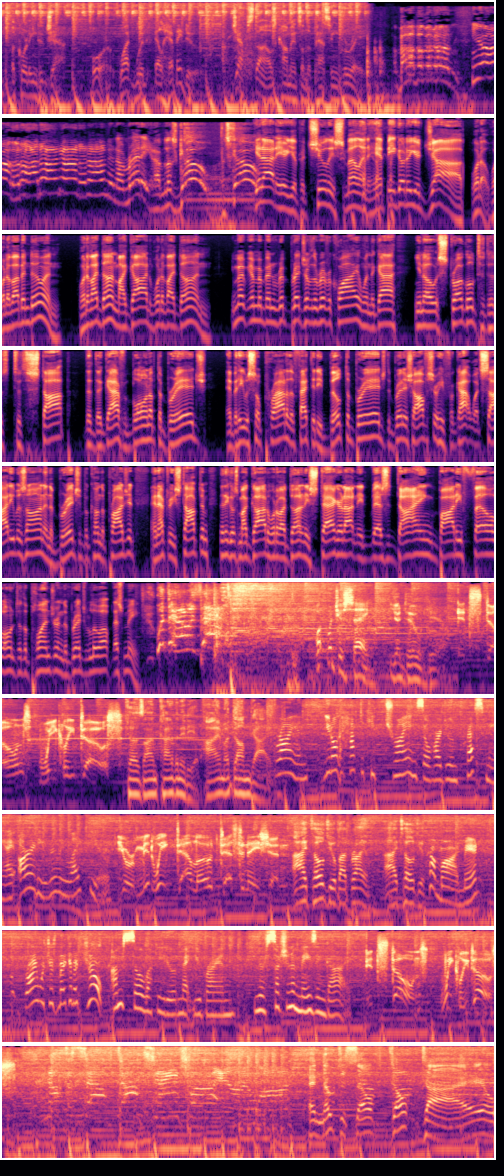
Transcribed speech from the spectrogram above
world according to Jeff? Or what would El Jefe do? Jeff Styles comments on the passing parade. And I'm ready. And I'm, let's go. Let's go. Get out of here, you patchouli smelling hippie. Go to your job. What what have I been doing? What have I done? My God, what have I done? You remember, you remember in Rip Bridge over the River Kwai when the guy, you know, struggled to to, to stop the, the guy from blowing up the bridge? And, but he was so proud of the fact that he built the bridge. The British officer, he forgot what side he was on, and the bridge had become the project. And after he stopped him, then he goes, "My God, what have I done?" And he staggered out, and he, his dying body fell onto the plunger, and the bridge blew up. That's me. What the hell is that? What would you say you do here? It's Stone's Weekly Dose. because I'm kind of an idiot. I'm a dumb guy. Brian, you don't have to keep trying so hard to impress me. I already really like you. Your midweek download destination. I told you about Brian. I told you. Come on, man. Brian was just making a joke. I'm so lucky to have met you, Brian. You're such an amazing guy. It's Stone's Weekly Dose. And note to self, don't die.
